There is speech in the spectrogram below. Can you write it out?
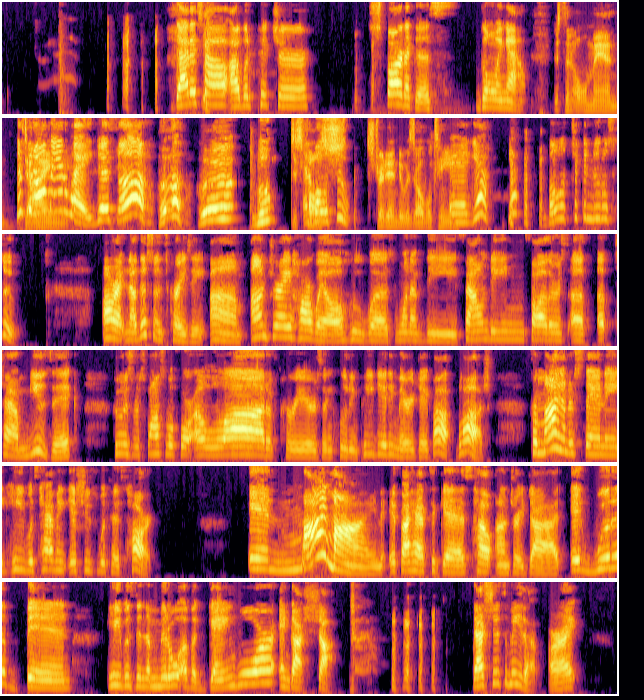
That is how I would picture Spartacus going out. Just an old man. Just dying. an old man way. Just oh, oh, oh boop. Just and a bowl of soup straight into his Ovaltine. And yeah, yeah, bowl of chicken noodle soup. All right, now this one's crazy. Um, Andre Harrell, who was one of the founding fathers of Uptown Music, who is responsible for a lot of careers, including P. Diddy, Mary J. Blige from my understanding, he was having issues with his heart. In my mind, if I had to guess how Andre died, it would have been he was in the middle of a gang war and got shot. That's just me, though. All right.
